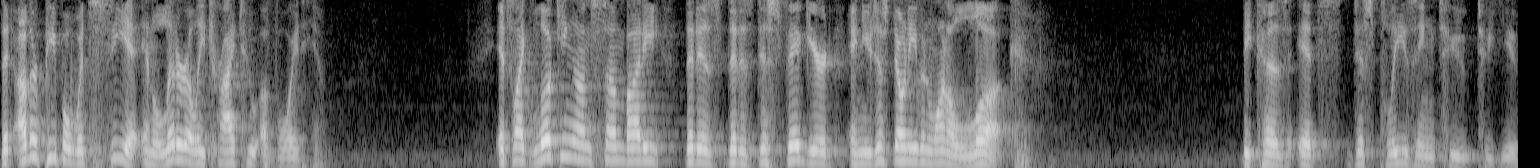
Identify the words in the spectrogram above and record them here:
that other people would see it and literally try to avoid him. It's like looking on somebody that is, that is disfigured and you just don't even want to look because it's displeasing to, to you.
